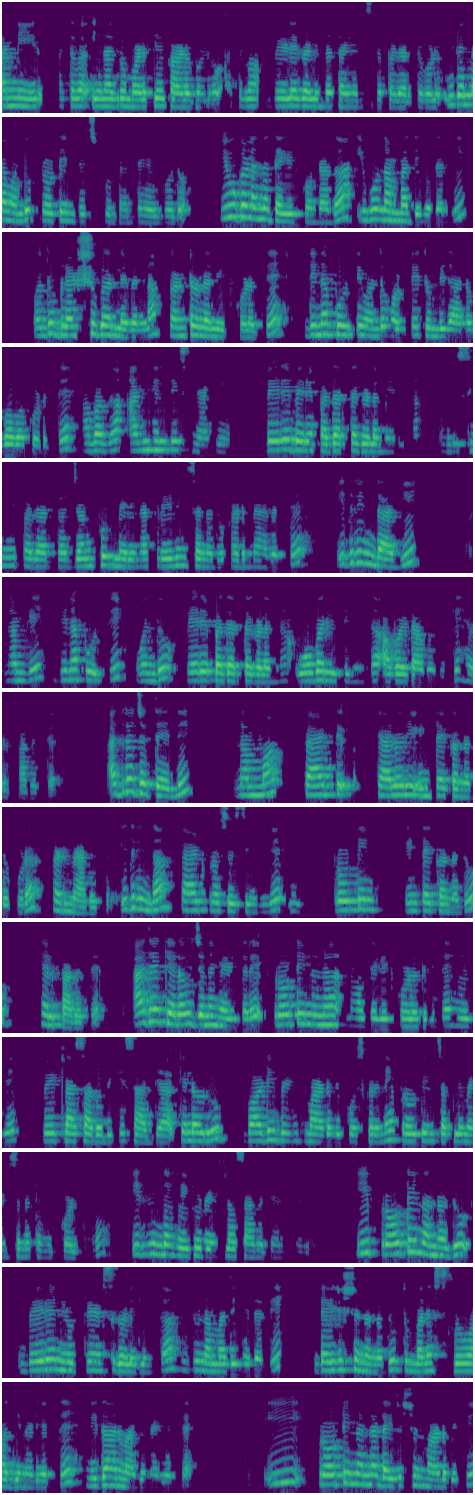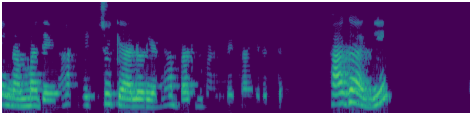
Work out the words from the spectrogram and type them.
ಪನ್ನೀರ್ ಅಥವಾ ಏನಾದರೂ ಮೊಳಕೆ ಕಾಳುಗಳು ಅಥವಾ ಬೇಳೆಗಳಿಂದ ತಯಾರಿಸಿದ ಪದಾರ್ಥಗಳು, ಇದೆಲ್ಲ ಒಂದು ಪ್ರೋಟೀನ್ ರಿಚ್ ಫುಡ್ ಅಂತ ಹೇಳ್ಬೋದು. ಇವುಗಳನ್ನು ತೆಗೆದುಕೊಂಡಾಗ ಇವು ನಮ್ಮ ದೇಹದಲ್ಲಿ ಒಂದು ಬ್ಲಡ್ ಶುಗರ್ ಲೆವೆಲ್ನ ನ ಕಂಟ್ರೋಲ್ ಅಲ್ಲಿ ಇಟ್ಕೊಳ್ಳುತ್ತೆ ದಿನಪೂರ್ತಿ ಒಂದು ಹೊಟ್ಟೆ ತುಂಬಿದ ಅನುಭವ ಕೊಡುತ್ತೆ. ಅವಾಗ ಅನ್ಹೆಲ್ದಿ ಸ್ನ್ಯಾಕಿಂಗ್ ಬೇರೆ ಬೇರೆ ಪದಾರ್ಥಗಳ ಮೇಲಿನ ಒಂದು ಸಿಹಿ ಪದಾರ್ಥ ಜಂಕ್ ಫುಡ್ ಮೇಲಿನ ಕ್ರೇವಿಂಗ್ಸ್ ಅನ್ನೋದು ಕಡಿಮೆ ಆಗುತ್ತೆ. ಇದರಿಂದಾಗಿ ನಮ್ಗೆ ದಿನಪೂರ್ತಿ ಒಂದು ಬೇರೆ ಪದಾರ್ಥಗಳನ್ನ ಓವರ್ ಈಟಿಂಗ್ ಇಂದ ಅವಾಯ್ಡ್ ಆಗೋದಕ್ಕೆ ಹೆಲ್ಪ್ ಆಗುತ್ತೆ. ಅದರ ಜೊತೆಯಲ್ಲಿ ನಮ್ಮ ಫ್ಯಾಟ್ ಕ್ಯಾಲೋರಿ ಇಂಟೇಕ್ ಅನ್ನೋದು ಕೂಡ ಕಡಿಮೆ ಆಗುತ್ತೆ. ಇದರಿಂದ ಫ್ಯಾಟ್ ಪ್ರೊಸೆಸಿಂಗ್ಗೆ ಈ ಪ್ರೋಟೀನ್ ಇಂಟೇಕ್ ಅನ್ನೋದು ಹೆಲ್ಪ್ ಆಗುತ್ತೆ. ಆದರೆ ಕೆಲವು ಜನ ಹೇಳ್ತಾರೆ ಪ್ರೋಟೀನ್ ನಾವು ತೆಗೆದುಕೊಳ್ಳೋದ್ರಿಂದ ಹೇಗೆ ವೆಯ್ಟ್ ಲಾಸ್ ಆಗೋದಕ್ಕೆ ಸಾಧ್ಯ? ಕೆಲವರು ಬಾಡಿ ಬಿಲ್ಡ್ ಮಾಡೋದಕ್ಕೋಸ್ಕರನೇ ಪ್ರೋಟೀನ್ ಸಪ್ಲಿಮೆಂಟ್ಸ್ ಅನ್ನ ತೆಗೆದುಕೊಳ್ತಾರೆ. ಇದರಿಂದ ಹೇಗೆ ವೆಯ್ಟ್ ಲಾಸ್ ಆಗುತ್ತೆ ಅಂತ ಹೇಳಿ. ಈ ಪ್ರೋಟೀನ್ ಅನ್ನೋದು ಬೇರೆ ನ್ಯೂಟ್ರಿಯೆಂಟ್ಸ್ ಗಳಿಗಿಂತ ಇದು ನಮ್ಮ ದೇಹದಲ್ಲಿ ಡೈಜೆಷನ್ ಅನ್ನೋದು ತುಂಬಾನೇ ಸ್ಲೋ ಆಗಿ ನಡೆಯುತ್ತೆ, ನಿಧಾನವಾಗಿ ನಡೆಯುತ್ತೆ. ಈ ಪ್ರೋಟೀನ್ ಅನ್ನ ಡೈಜೆಷನ್ ಮಾಡೋದಕ್ಕೆ ನಮ್ಮ ದೇಹ ಹೆಚ್ಚು ಕ್ಯಾಲೋರಿಯನ್ನ ಬರ್ನ್ ಮಾಡಬೇಕಾಗಿರುತ್ತೆ. ಹಾಗಾಗಿ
